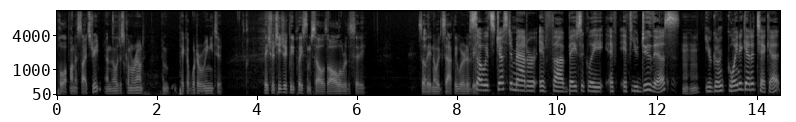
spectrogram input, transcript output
pull up on a side street and they'll just come around and pick up whatever we need to. They strategically place themselves all over the city, so they know exactly where to be. So it's just a matter if uh, basically if if you do this, Mm-hmm. you're going going to get a ticket,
